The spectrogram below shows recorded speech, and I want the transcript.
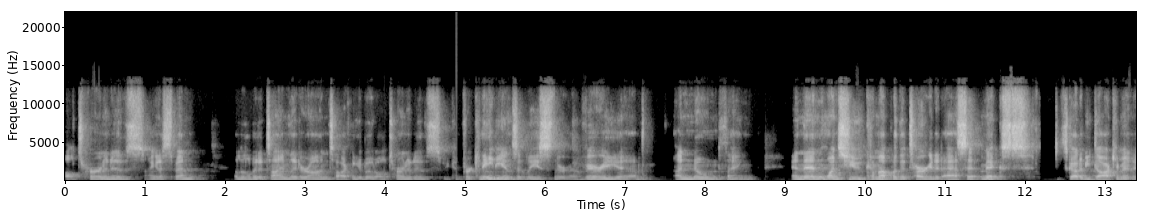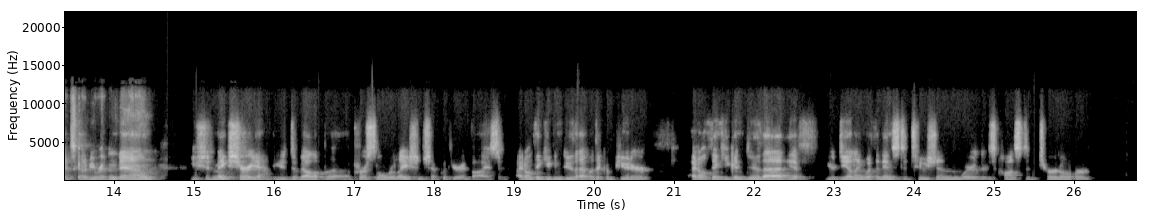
alternatives. I'm going to spend a little bit of time later on talking about alternatives. For Canadians, at least, they're a very um, unknown thing. And then once you come up with a targeted asset mix, it's got to be documented, it's got to be written down. You should make sure you, you develop a, a personal relationship with your advisor. I don't think you can do that with a computer. I don't think you can do that if you're dealing with an institution where there's constant turnover.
